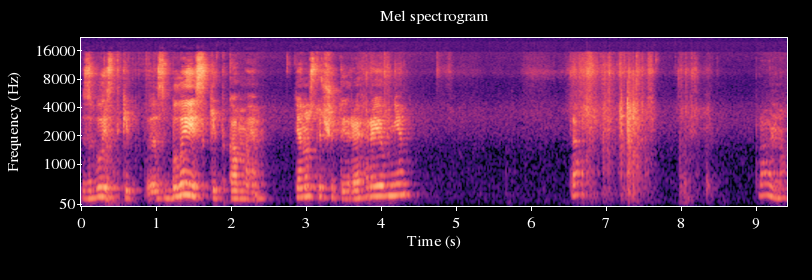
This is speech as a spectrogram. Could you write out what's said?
з, блискітками 94 гривні. Так? Правильно?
